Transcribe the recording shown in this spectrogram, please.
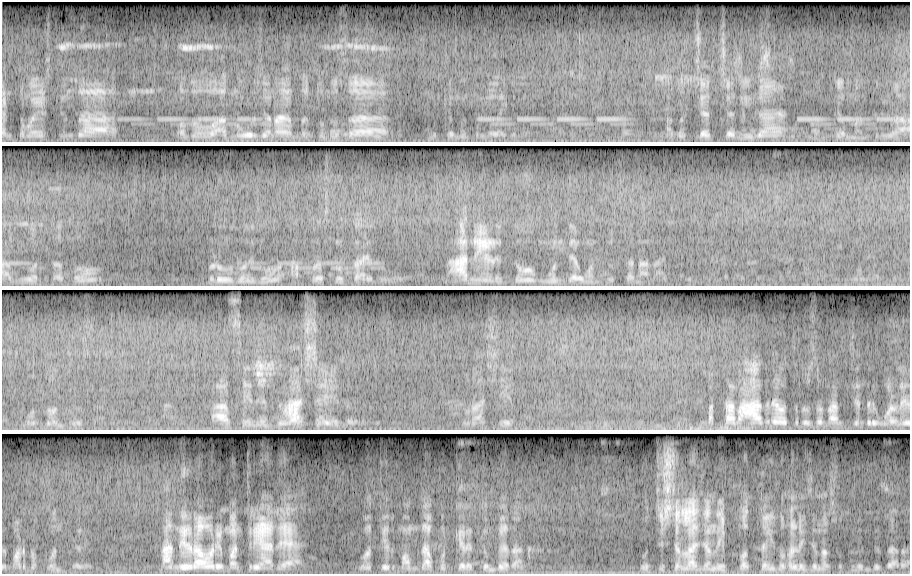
ಎಂಟು ವಯಸ್ಸಿನಿಂದ ಒಂದು ಹದಿನೂರು ಜನ ತುಂಬ ಸಹ ಮುಖ್ಯಮಂತ್ರಿಗಳಾಗಿದ್ದಾರೆ. ಅದು ಚರ್ಚೆ ಈಗ ಮುಖ್ಯಮಂತ್ರಿಗಳು ಆಗುವಂಥದ್ದು ಬಿಡುವುದು ಇದು ಅಪ್ರಸ್ತುತ ಇದು. ನಾನು ಹೇಳಿದ್ದು ಮುಂದೆ ಒಂದು ದಿವಸ ನಾನು ಹಾಕ್ತೀನಿ. ಮುಂದೊಂದು ದಿವಸ. ಆಸೆ ಇದೆ ದುರಾಶೆ ಇದೆ. ದುರಾಶೆ ಇಲ್ಲ. ಮತ್ತು ನಾನು ಆದರೆ ಇವತ್ತು ದಿವಸ ನಾನು ಜನರಿಗೆ ಒಳ್ಳೇದು ಮಾಡಬೇಕು ಅಂತೇಳಿ ನಾನು ನೀರಾವರಿ ಮಂತ್ರಿ ಆದೆ. ಇವತ್ತಿನ ಮಮದಾಪುರ ಕೆರೆ ತುಂಬ್ಯದ ಇವತ್ತಿಷ್ಟೆಲ್ಲ ಜನ ಇಪ್ಪತ್ತೈದು ಹಳ್ಳಿ ಜನ ಸುಖದಿಂದಿದ್ದಾರೆ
